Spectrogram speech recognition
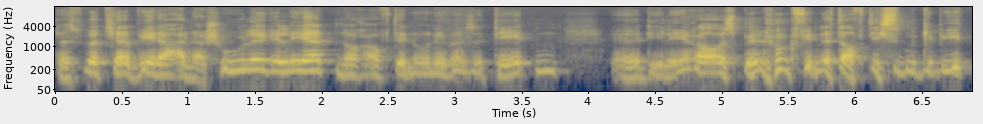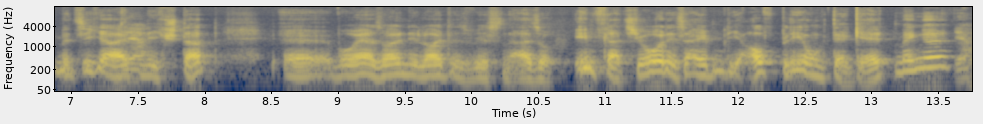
das wird ja weder an der Schule gelehrt noch auf den Universitäten. Äh, Die Lehrerausbildung findet auf diesem Gebiet mit Sicherheit Ja. nicht statt. Äh, Woher sollen die Leute es wissen? Also Inflation ist eben die Aufblähung der Geldmenge. Ja,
